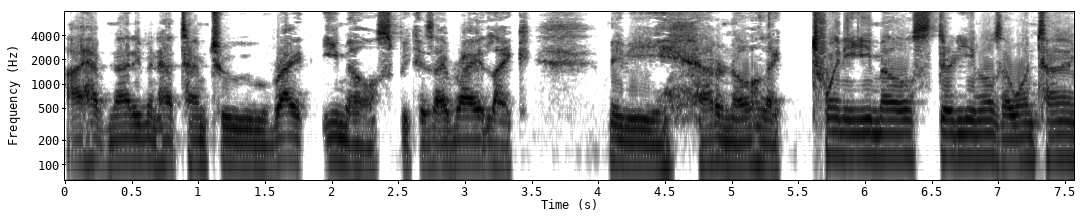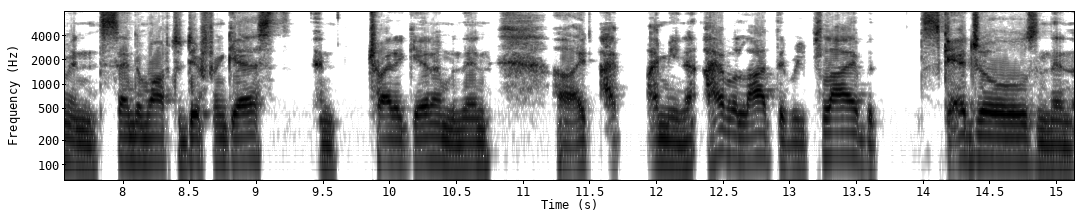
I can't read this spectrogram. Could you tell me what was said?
I have not even had time to write emails because I write like maybe, I don't know, like 20 emails, 30 emails at one time and send them off to different guests and try to get them. And then, uh, I, I, I mean, I have a lot to reply, but schedules and then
